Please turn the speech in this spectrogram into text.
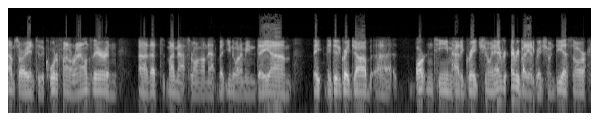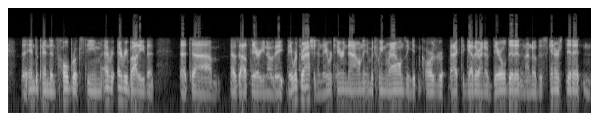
I'm sorry into the quarterfinal rounds there, and uh, that's my math's wrong on that, but you know what I mean. They um, they they did a great job. Uh, Barton team had a great showing. Every everybody had a great showing. DSR, the Independence, Holbrook's team, every everybody that that um, that was out there, you know, they they were thrashing and they were tearing down in between rounds and getting cars back together. I know Daryl did it, and I know the Skinners did it, and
